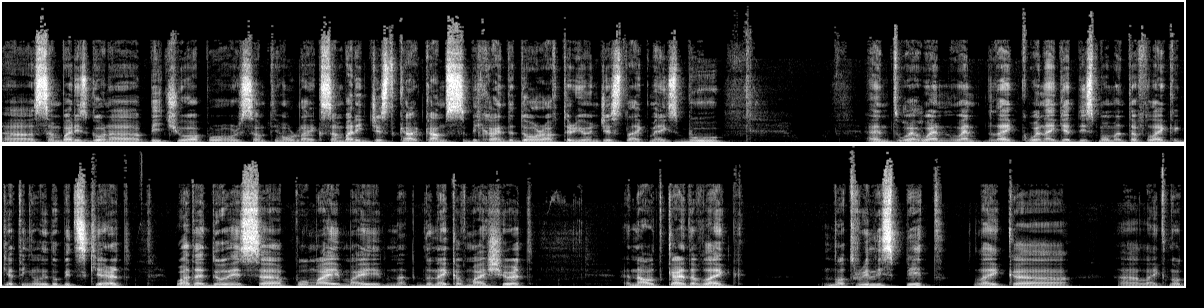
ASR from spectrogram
uh, somebody's gonna beat you up or, or something or like somebody just ca- comes behind the door after you and just like makes boo and Mhm. when when like when i get this moment of like getting a little bit scared what i do is uh, pull my my the neck of my shirt and i would kind of like not really spit like uh, uh like not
